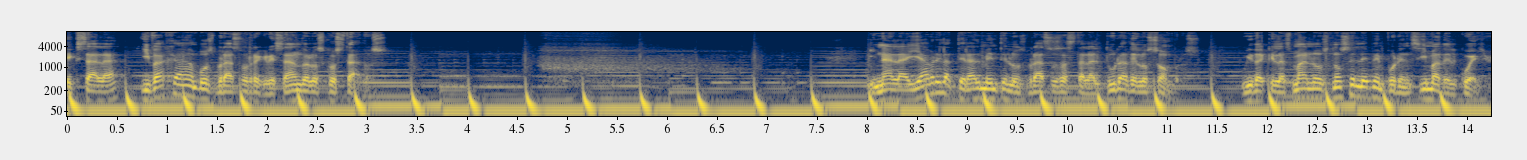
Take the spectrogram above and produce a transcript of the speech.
Exhala y baja ambos brazos regresando a los costados. Inhala y abre lateralmente los brazos hasta la altura de los hombros. Cuida que las manos no se eleven por encima del cuello.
